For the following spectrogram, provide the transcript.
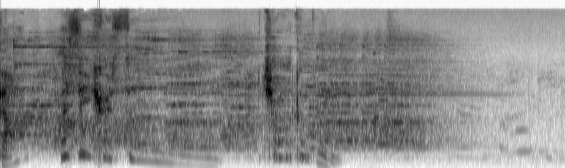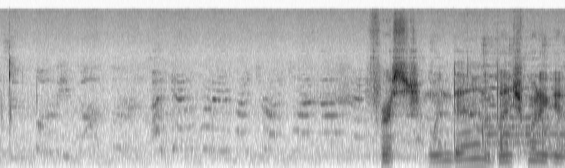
Got a sea crystal! Trial complete! First one down, a bunch more to go.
